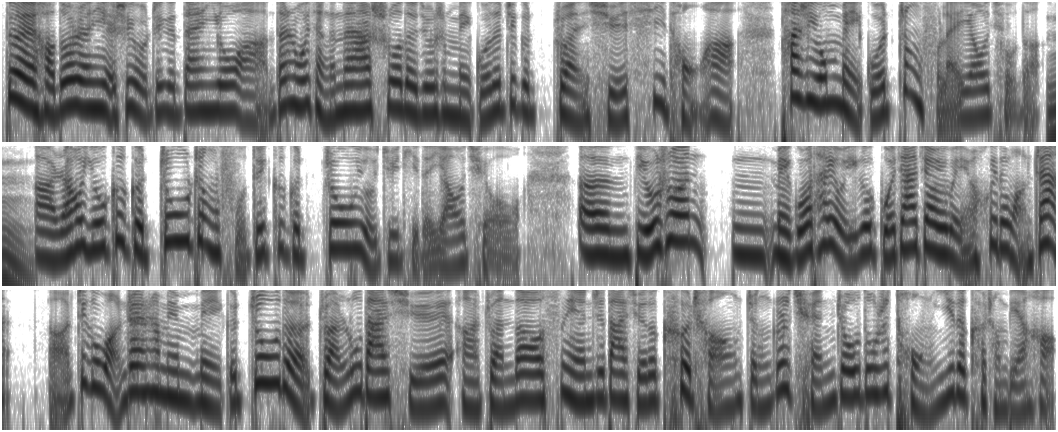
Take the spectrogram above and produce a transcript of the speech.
对，好多人也是有这个担忧啊。但是我想跟大家说的就是，美国的这个转学系统啊，它是由美国政府来要求的。嗯啊，然后由各个州政府对各个州有具体的要求。嗯，比如说，嗯，美国它有一个国家教育委员会的网站。啊，这个网站上面每个州的转入大学啊，转到四年制大学的课程，整个全州都是统一的课程编号。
